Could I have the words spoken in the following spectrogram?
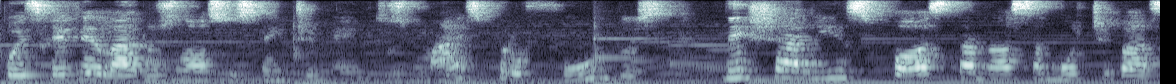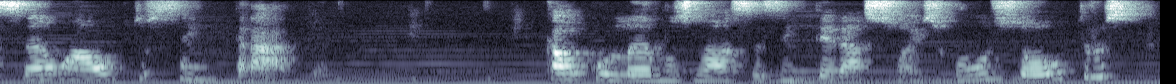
pois revelar os nossos sentimentos mais profundos deixaria exposta a nossa motivação autocentrada. Calculamos nossas interações com os outros,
